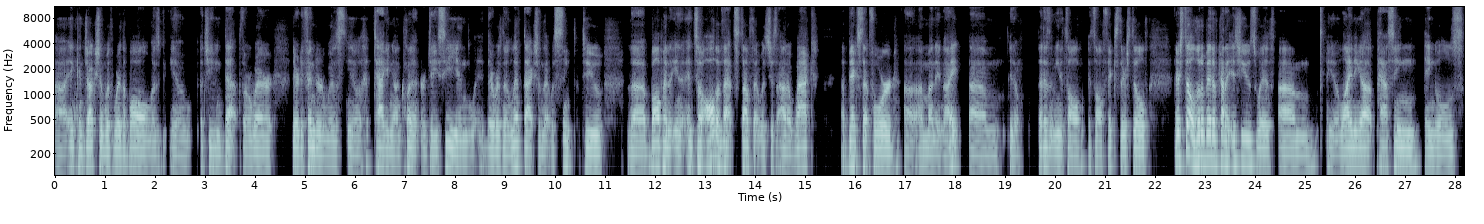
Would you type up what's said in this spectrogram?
uh, in conjunction with where the ball was, you know, achieving depth or where their defender was, you know, tagging on Clint or JC, and there was no lift action that was synced to the ball pin. You know, and so all of that stuff that was just out of whack. A big step forward uh, on Monday night. Um, you know, that doesn't mean it's all it's all fixed. There's still there's still a little bit of kind of issues with um, you know lining up, passing angles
